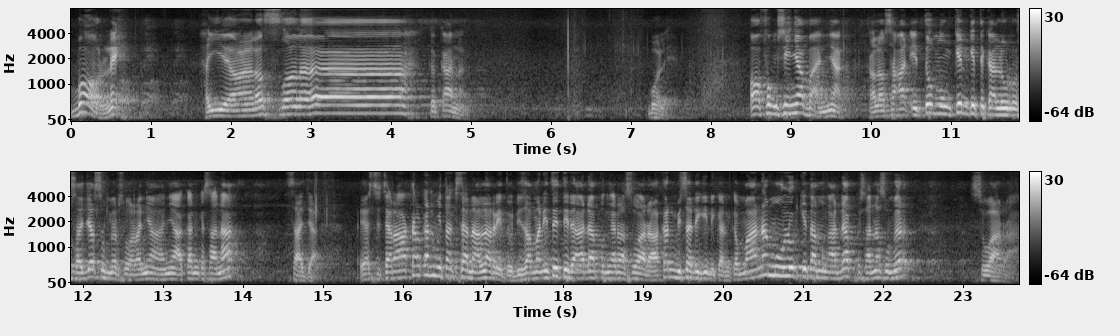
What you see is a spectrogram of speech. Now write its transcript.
boleh hayya 'alas salah ke kanan. Boleh. Oh fungsinya banyak. Kalau saat itu mungkin ketika lurus saja sumber suaranya hanya akan ke sana saja Ya secara akal kan kita bisa nalar itu. Di zaman itu tidak ada pengeras suara. Kan bisa diginikan. Ke mana mulut kita menghadap ke sana sumber suara.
